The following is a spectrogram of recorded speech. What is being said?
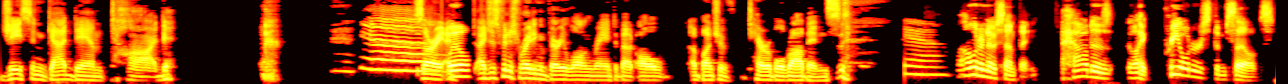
Jason Goddamn Todd. Yeah. Sorry, I, I just finished writing a very long rant about all a bunch of terrible Robins. Yeah. I want to know something. How does like pre-orders themselves?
